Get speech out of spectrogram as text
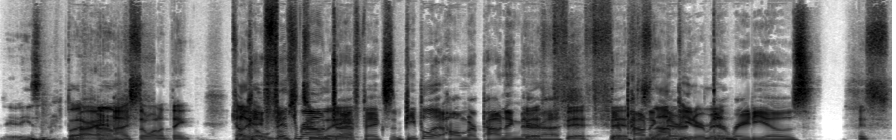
dude. He's but All right, um, I still want to think. Kelly okay, Holcomb fifth round late. draft picks. People at home are pounding their Fifth, uh, fifth, fifth. they're It's pounding not their, Peterman. their radios. It's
